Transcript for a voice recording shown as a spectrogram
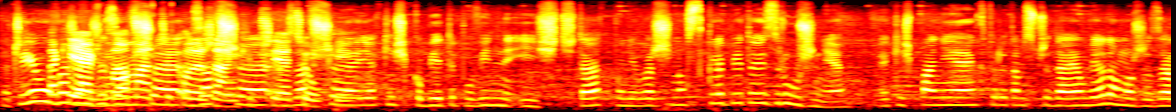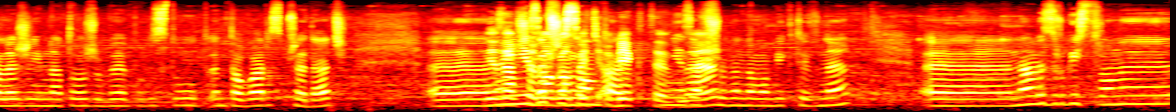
Znaczy ja Takie uważam, jak że mama zawsze, czy koleżanki, zawsze, przyjaciółki. zawsze jakieś kobiety powinny iść, tak? Ponieważ no, w sklepie to jest różnie. Jakieś panie, które tam sprzedają, wiadomo, że zależy im na to, żeby po prostu ten towar sprzedać. E, Nie i zawsze mogą są, być tak, obiektywne. Nie zawsze będą obiektywne. E, no ale z drugiej strony,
